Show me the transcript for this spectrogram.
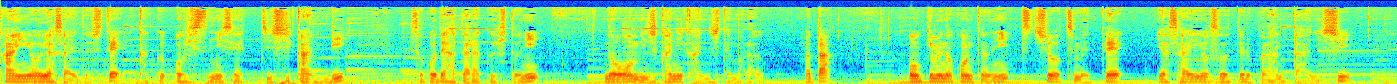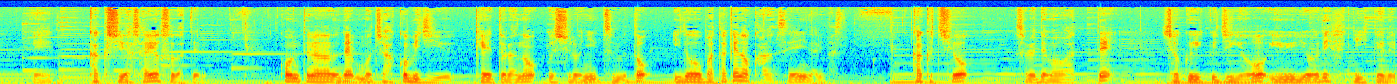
観葉野菜として各オフィスに設置し管理。そこで働く人に脳を身近に感じてもらう。また大きめのコンテナに土を詰めて野菜を育てるプランターにし、えー、各種野菜を育てる。コンテナなどで持ち運び自由。軽トラの後ろに積むと移動畑の完成になります。各地をそれで回って食育事業を有料で引き受ける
